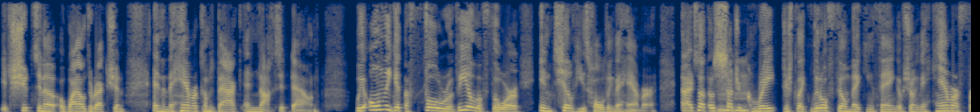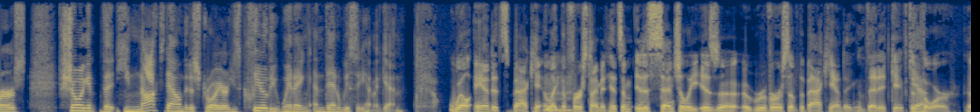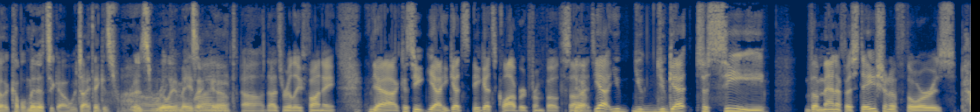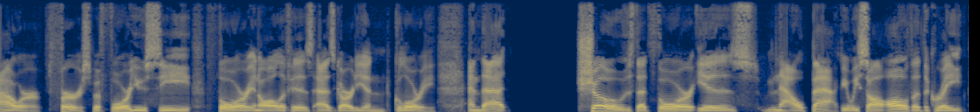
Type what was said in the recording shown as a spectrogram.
It shoots in a, a wild direction. And then the hammer comes back and knocks it down we only get the full reveal of Thor until he's holding the hammer. And I just thought that was mm-hmm. such a mm-hmm. great, just like little filmmaking thing of showing the hammer first, showing it that he knocks down the destroyer. He's clearly winning. And then we see him again. Well, and it's backhand, mm-hmm. like the mm-hmm. first time it hits him, it essentially is a, a reverse of the backhanding that it gave to yeah. Thor a couple minutes ago, which I think is is oh, really amazing. Right. Yeah. Oh, that's really funny. Yeah, because he yeah he gets he gets clobbered from both sides. Yeah. yeah, you you you get to see the manifestation of Thor's power first before you see Thor in all of his Asgardian glory. And that shows that Thor is now back. We saw all the, the great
